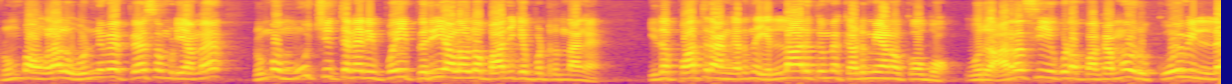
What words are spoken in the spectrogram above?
ரொம்ப அவங்களால ஒண்ணுமே பேச முடியாம ரொம்ப மூச்சு திணறி போய் பெரிய அளவுல பாதிக்கப்பட்டிருந்தாங்க. இதை பார்த்துட்டு அங்க இருந்த எல்லாருக்குமே கடுமையான கோபம். ஒரு அரசியை கூட பார்க்காம ஒரு கோவில்ல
